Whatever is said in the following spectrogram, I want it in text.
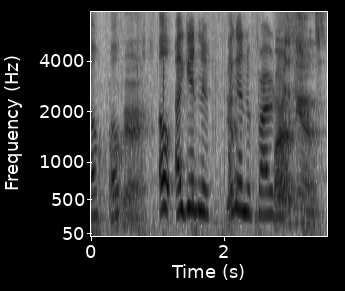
Oh, oh, repairing? oh! I get the. I Yep. get the fire. Fire this- the cannons.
